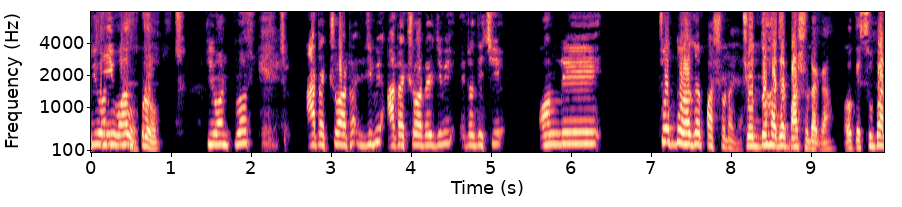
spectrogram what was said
T one pro T one pro আট একশো আঠাশ জিবি আট একশো আঠাশ জিবি এটা দিচ্ছি অনলি চোদ্দ হাজার পাঁচশো টাকা। হাজার পাঁচশো টাকা। Okay super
